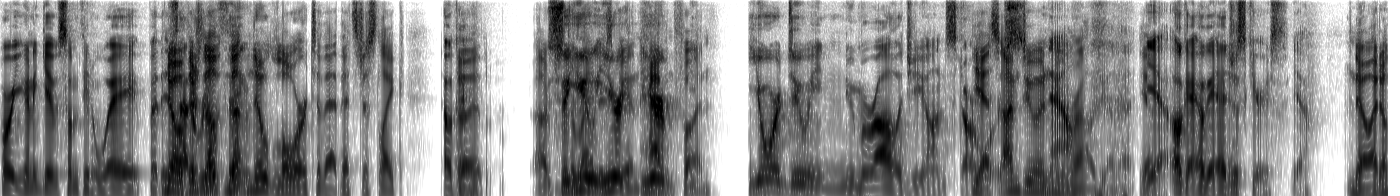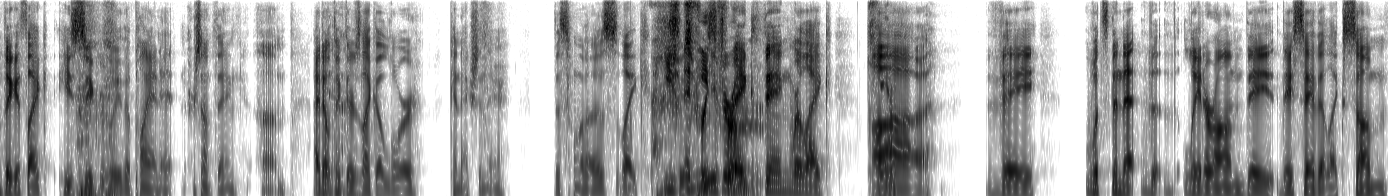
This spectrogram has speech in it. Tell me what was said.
or are you gonna give something away? But is no that there's a real no, no no lore to that that's just like okay, uh, So you you're you're- having fun you're doing numerology on Star yes Wars. i'm doing now. numerology on that Yeah. yeah. Okay. Okay. I'm Yeah. just curious. Yeah. No, I don't think it's like he's secretly the planet or something. Um, I don't think there's like a lore connection there. This is one of those like e- an Easter egg thing where like camp- uh they what's the net the, later on they they say that like some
